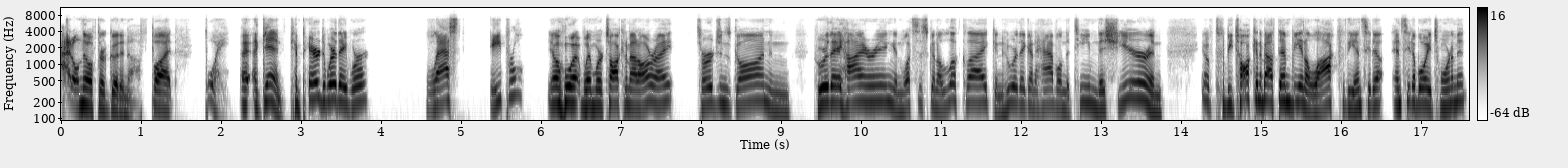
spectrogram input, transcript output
I don't know if they're good enough. But boy, again, compared to where they were last April, you know, when we're talking about all right, Turgeon's gone, and who are they hiring, and what's this going to look like, and who are they going to have on the team this year, and you know, to be talking about them being a lock for the NCAA, NCAA tournament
